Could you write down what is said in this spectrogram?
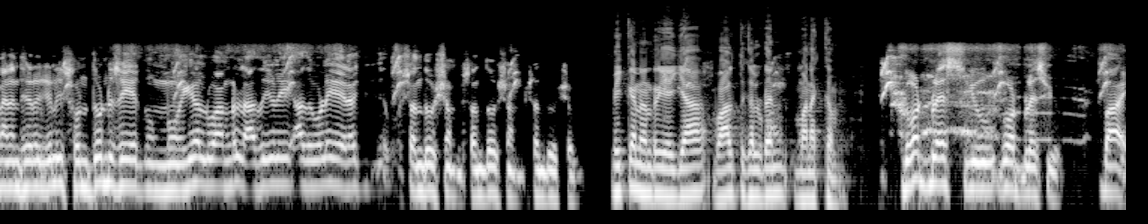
மனதினர்களை தொண்டு செய்ய முயல்வாங்கள் அதுகளே அதுகளே எனக்கு சந்தோஷம் சந்தோஷம் சந்தோஷம் மிக்க நன்றி ஐயா வாழ்த்துக்களுடன் வணக்கம் God bless you. God bless you. Bye.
